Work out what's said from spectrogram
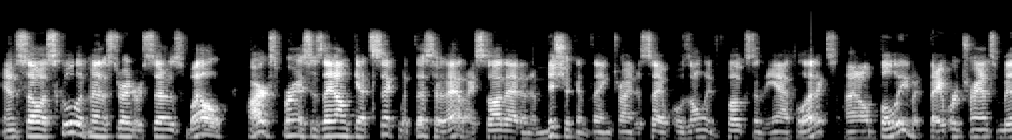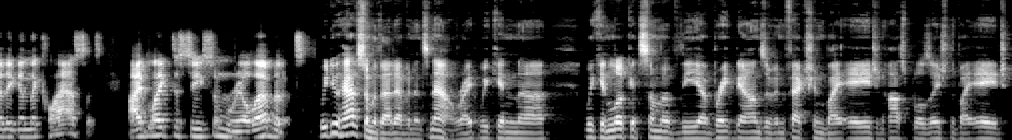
And so a school administrator says, well, our experience is they don't get sick with this or that. I saw that in a Michigan thing trying to say it was only the folks in the athletics. I don't believe it. They were transmitting in the classes. I'd like to see some real evidence. We do have some of that evidence now, right? We can. Uh we can look at some of the uh, breakdowns of infection by age and hospitalizations by age.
